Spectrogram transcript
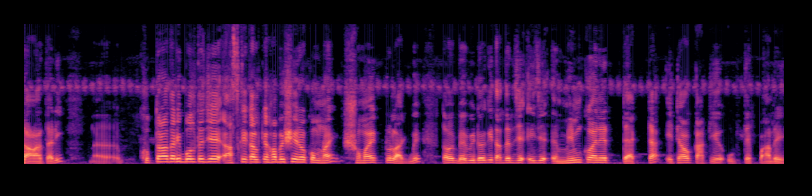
তাড়াতাড়ি খুব তাড়াতাড়ি বলতে যে আজকে কালকে হবে সেরকম নয়, সময় একটু লাগবে। তবে বেবি ডগি তাদের যে এই যে মিম কয়েনের ট্যাগটা এটাও কাটিয়ে উঠতে পারে।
